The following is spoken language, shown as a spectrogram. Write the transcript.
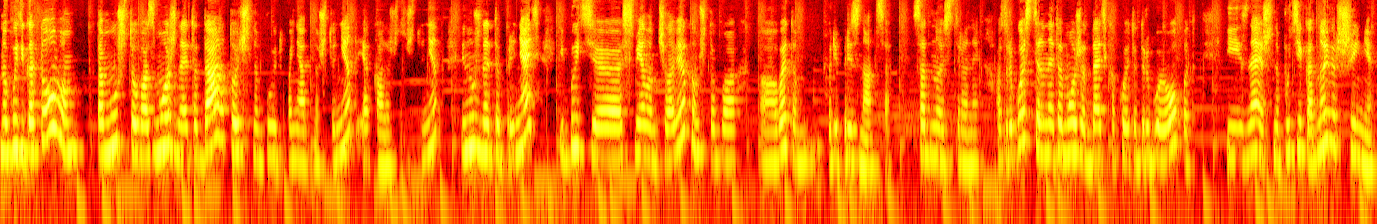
но быть готовым к тому, что, возможно, это да, точно будет понятно, что нет, и окажется, что нет, и нужно это принять и быть э, смелым человеком, чтобы э, в этом при признаться, с одной стороны. А с другой стороны, это может дать какой-то другой опыт, и, знаешь, на пути к одной вершине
